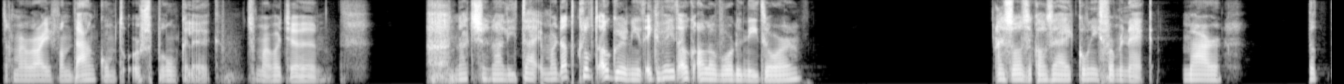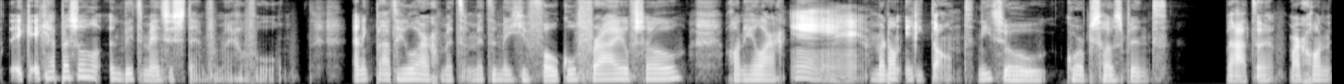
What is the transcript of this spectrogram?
Zeg maar waar je vandaan komt oorspronkelijk. Zeg maar wat je nationaliteit. Maar dat klopt ook weer niet. Ik weet ook alle woorden niet hoor. En zoals ik al zei, ik kom niet voor mijn nek. Maar dat, ik, ik heb best wel een witte mensenstem voor mijn gevoel. En ik praat heel erg met, met een beetje vocal fry of zo. Gewoon heel erg. Maar dan irritant. Niet zo corpse husband praten. Maar gewoon.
